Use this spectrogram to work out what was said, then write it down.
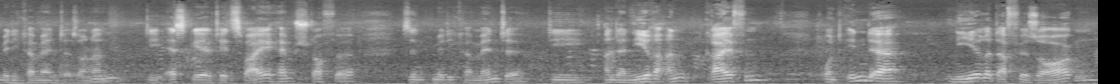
Medikamente, sondern mhm. die SGLT2-Hemmstoffe sind Medikamente, die an der Niere angreifen und in der Niere dafür sorgen,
